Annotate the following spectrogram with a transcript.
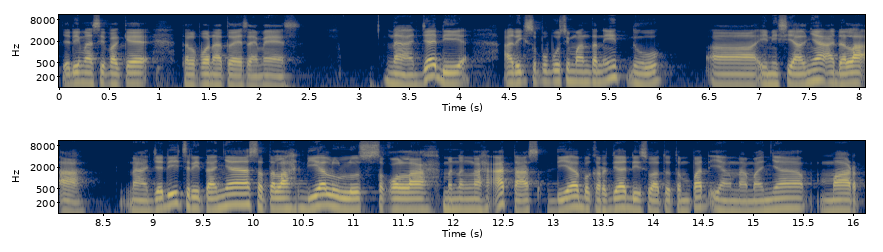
Jadi masih pakai telepon atau SMS. Nah, jadi adik sepupu si mantan itu uh, inisialnya adalah A. Nah, jadi ceritanya setelah dia lulus sekolah menengah atas, dia bekerja di suatu tempat yang namanya Mart.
